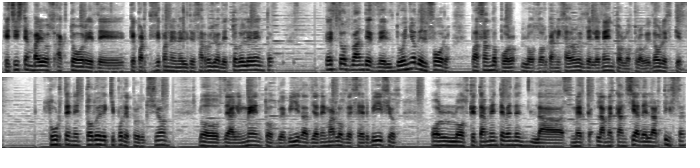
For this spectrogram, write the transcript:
que existen varios actores de, que participan en el desarrollo de todo el evento, estos van desde el dueño del foro, pasando por los organizadores del evento, los proveedores que surten todo el equipo de producción, los de alimentos, bebidas y además los de servicios, o los que también te venden las la mercancía del artista,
